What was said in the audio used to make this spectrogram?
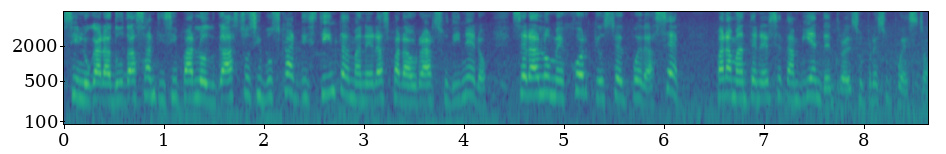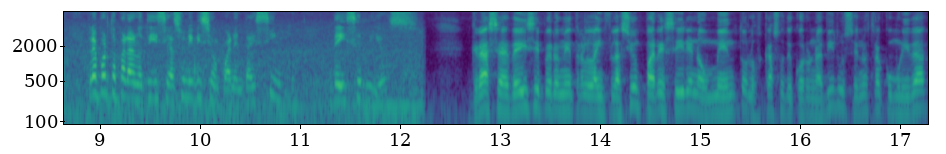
Sin lugar a dudas, anticipar los gastos y buscar distintas maneras para ahorrar su dinero será lo mejor que usted pueda hacer para mantenerse también dentro de su presupuesto. Reporto para Noticias Univisión 45, Daisy Ríos. Gracias Daisy, pero mientras la inflación parece ir en aumento, los casos de coronavirus en nuestra comunidad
